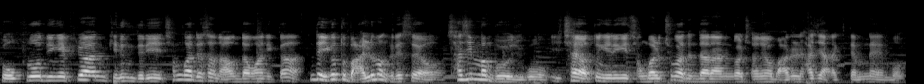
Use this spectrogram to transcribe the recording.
그 오프로딩에 필요한 기능들이 첨가돼서 나온다고 하니까 근데 이것도 말로만 그랬어요. 사진만 보여주고 이 차에 어떤 기능이 정말 추가된다라는 걸 전혀 말을 하지 않았기 때문에 뭐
